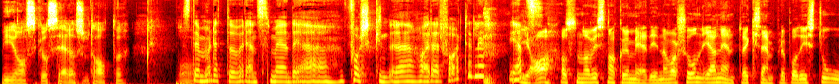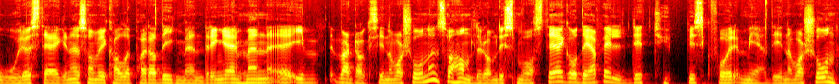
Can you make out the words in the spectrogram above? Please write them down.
mye raskere å se resultater. Stemmer dette overens med det forskerne har erfart, eller? Jens? Ja, altså når vi snakker om medieinnovasjon, jeg nevnte eksempler på de store stegene som vi kaller paradigmeendringer, men eh, i hverdagsinnovasjonen så handler det om de små steg, og det er veldig typisk for medieinnovasjon.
